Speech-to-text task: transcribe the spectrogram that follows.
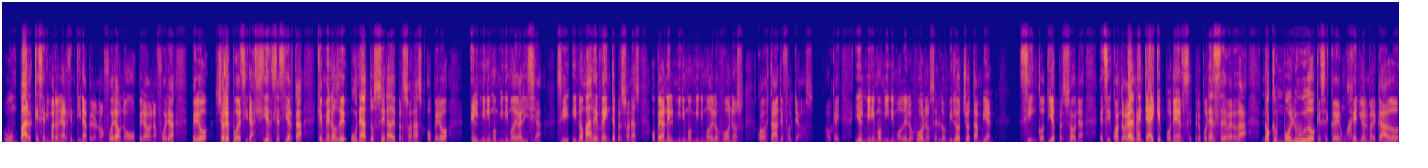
Hubo un par que se animaron en Argentina, pero no afuera o no operaban afuera. Pero yo les puedo decir a ciencia cierta que menos de una docena de personas operó el mínimo mínimo de Galicia. ¿sí? Y no más de 20 personas operaron el mínimo mínimo de los bonos cuando estaban defolteados. ¿ok? Y el mínimo mínimo de los bonos en el 2008 también. 5, 10 personas. Es decir, cuando realmente hay que ponerse, pero ponerse de verdad, no que un boludo que se cree un genio del mercado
